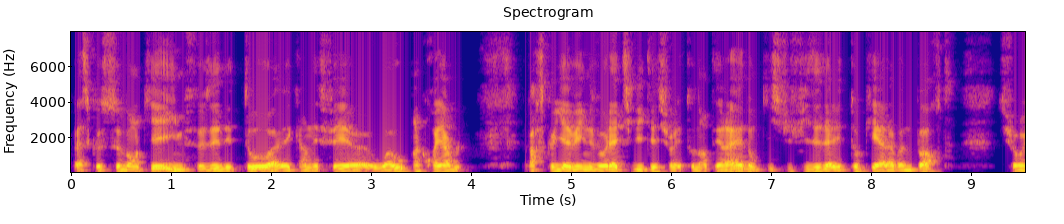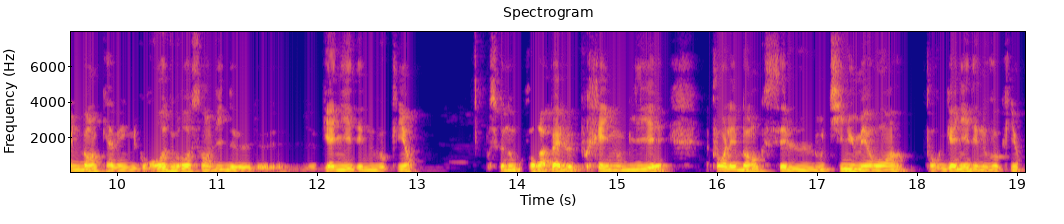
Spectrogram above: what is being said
parce que ce banquier, il me faisait des taux avec un effet euh, waouh incroyable. Parce qu'il y avait une volatilité sur les taux d'intérêt, donc il suffisait d'aller toquer à la bonne porte sur une banque qui avait une grosse grosse envie de, de, de gagner des nouveaux clients. Parce que donc pour rappel, le prêt immobilier pour les banques, c'est l'outil numéro un pour gagner des nouveaux clients.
